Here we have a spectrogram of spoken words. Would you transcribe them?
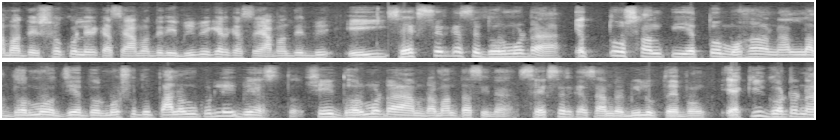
আমাদের সকলের কাছে, আমাদের এই বিবেকের কাছে, আমাদের এই সেক্সের কাছে ধর্মটা এত শান্তি, এত মহান আল্লাহ ধর্ম, যে ধর্ম শুধু পালন করলেই বেহস্ত সেই ধর্মটা আমরা মানতাছি না। সেক্সের কাছে আমরা বিলুপ্ত এবং একই ঘটনা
